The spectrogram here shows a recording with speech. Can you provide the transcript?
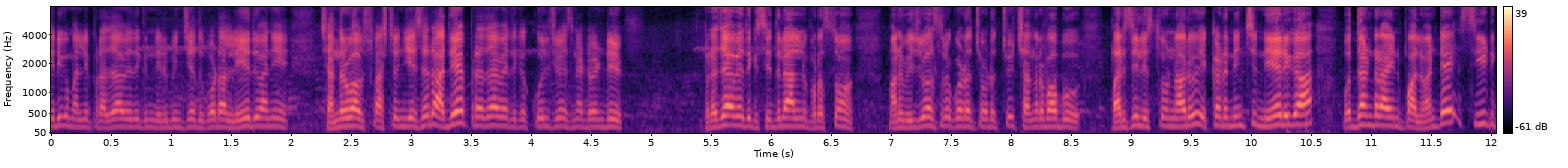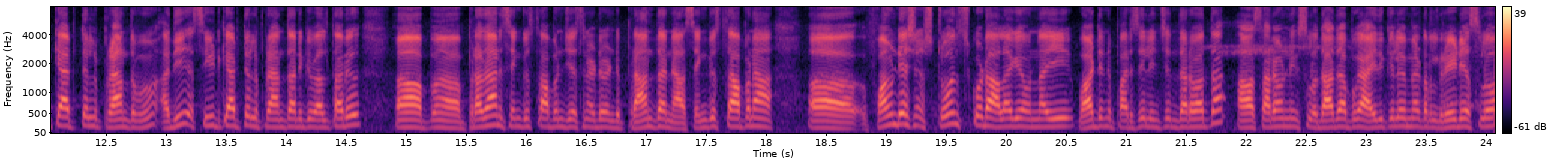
తిరిగి మళ్ళీ ప్రజావేదిక నిర్మించేది కూడా లేదు అని చంద్రబాబు స్పష్టం చేశారు. అదే ప్రజావేదిక కూల్చివేసినటువంటి ప్రజావేదిక శిథిలాలను ప్రస్తుతం మన విజువల్స్లో కూడా చూడొచ్చు. చంద్రబాబు పరిశీలిస్తున్నారు. ఇక్కడ నుంచి నేరుగా ఉద్దండరాయనపాలెం అంటే సీడ్ క్యాపిటల్ ప్రాంతము అది సీడ్ క్యాపిటల్ ప్రాంతానికి వెళ్తారు. ప్రధాన శంకుస్థాపన చేసినటువంటి ప్రాంతాన్ని. ఆ శంకుస్థాపన ఫౌండేషన్ స్టోన్స్ కూడా అలాగే ఉన్నాయి. వాటిని పరిశీలించిన తర్వాత ఆ సరౌండింగ్స్లో దాదాపుగా ఐదు కిలోమీటర్ల రేడియస్లో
